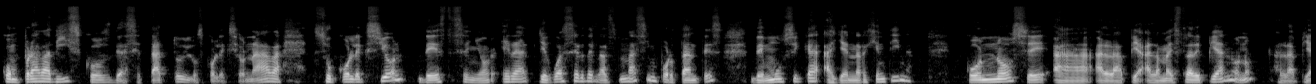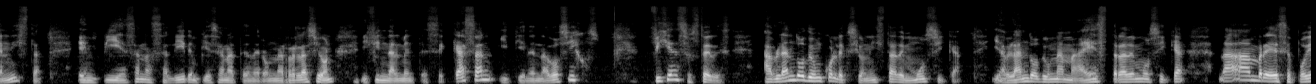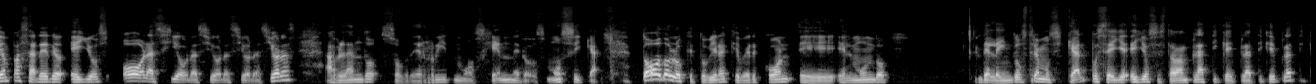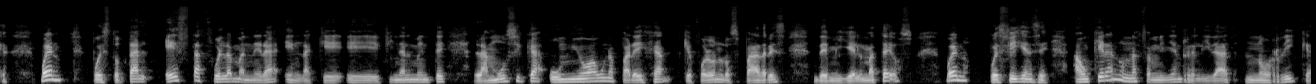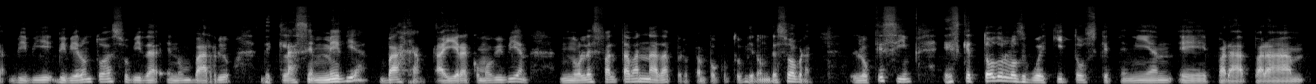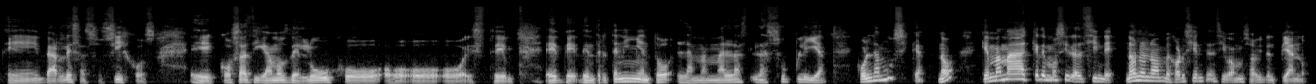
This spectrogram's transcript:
compraba discos de acetato y los coleccionaba. Su colección de este señor era, llegó a ser de las más importantes de música allá en Argentina. Conoce a, la, a la maestra de piano, ¿no? A la pianista. Empiezan a salir, empiezan a tener una relación y finalmente se casan y tienen a dos hijos. Fíjense ustedes, hablando de un coleccionista de música y hablando de una maestra de música, hombre, se podían pasar ellos horas y horas y horas y horas y horas hablando sobre ritmos, géneros, música, todo lo que tuviera que ver con eh, el mundo de la industria musical, pues ellos estaban plática y plática y plática. Bueno, pues total, esta fue la manera en la que eh, finalmente la música unió a una pareja que fueron los padres de Miguel Mateos. Bueno, pues fíjense, aunque eran una familia en realidad no rica, vivieron toda su vida en un barrio de clase media baja. Ahí era como vivían. No les faltaba nada, pero tampoco tuvieron de sobra. Lo que sí es que todos los huequitos que tenían eh, para, eh, darles a sus hijos eh, cosas, digamos, de lujo o, este, de, entretenimiento, la mamá las, suplía con la música, ¿no? Que mamá, queremos ir al cine. No, no, no, mejor siéntense y vamos a oír el piano.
